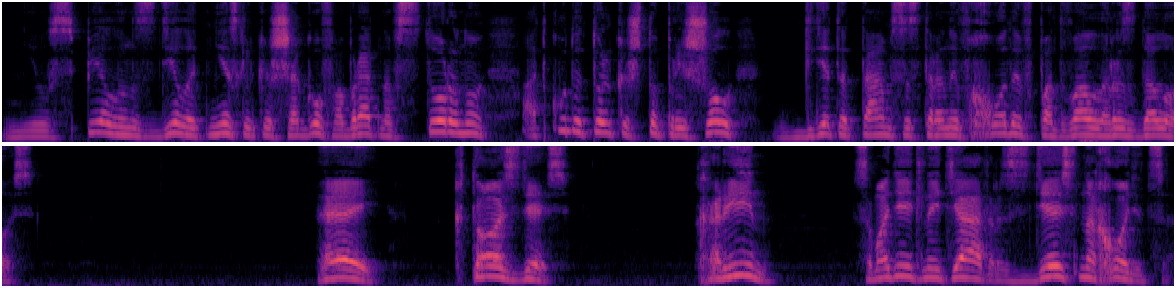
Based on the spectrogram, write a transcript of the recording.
Не успел он сделать несколько шагов обратно в сторону, откуда только что пришел, где-то там со стороны входа в подвал раздалось. «Эй, кто здесь? Харин? Самодеятельный театр здесь находится!»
